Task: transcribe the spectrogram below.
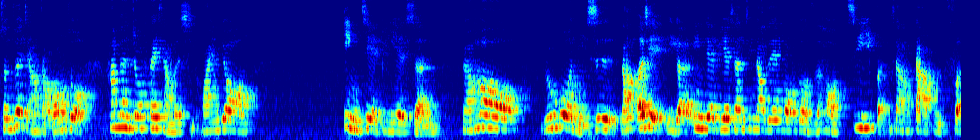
纯粹讲找工作，他们就非常的喜欢用应届毕业生，然后。如果你是，然后而且一个应届毕业生进到这间工作之后，基本上大部分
